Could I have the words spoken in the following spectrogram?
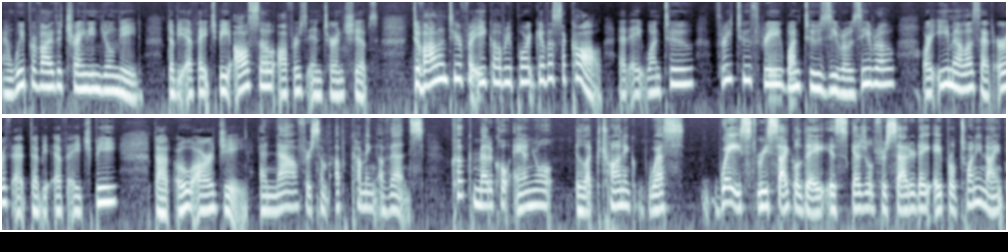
and we provide the training you'll need. WFHB also offers internships. To volunteer for Eco Report, give us a call at 812 323 1200 or email us at earth at wfhb.org. And now for some upcoming events. Cook Medical Annual Electronic West Waste Recycle Day is scheduled for Saturday, April 29th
